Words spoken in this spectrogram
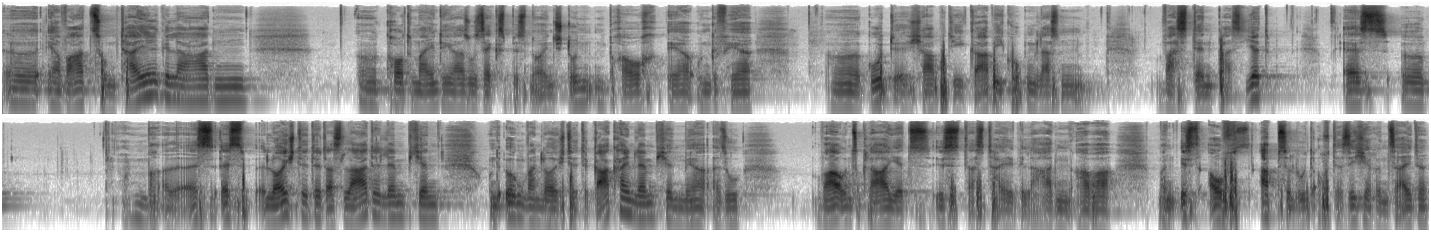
Äh, er war zum Teil geladen. Äh, Kurt meinte ja, so sechs bis neun Stunden braucht er ungefähr. Äh, gut, ich habe die Gabi gucken lassen, was denn passiert. Es, äh, es, es leuchtete das Ladelämpchen und irgendwann leuchtete gar kein Lämpchen mehr. Also war uns klar, jetzt ist das Teil geladen, aber man ist auf, absolut auf der sicheren Seite,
